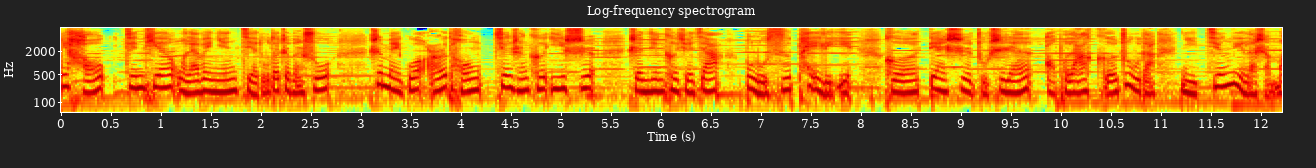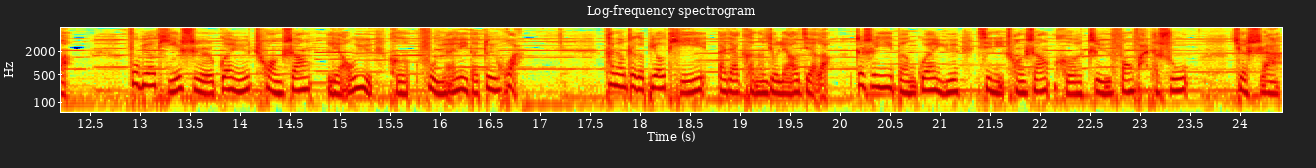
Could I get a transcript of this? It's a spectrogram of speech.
你好，今天我来为您解读的这本书是美国儿童精神科医师、神经科学家布鲁斯·佩里和电视主持人奥普拉合著的《你经历了什么》。副标题是关于创伤疗愈和复原力的对话。看到这个标题，大家可能就了解了，这是一本关于心理创伤和治愈方法的书。确实啊，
